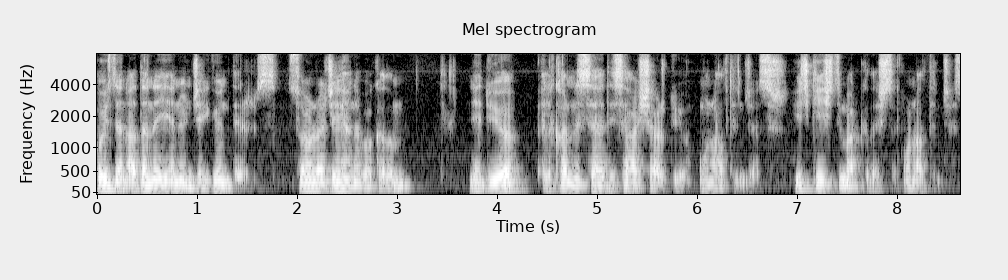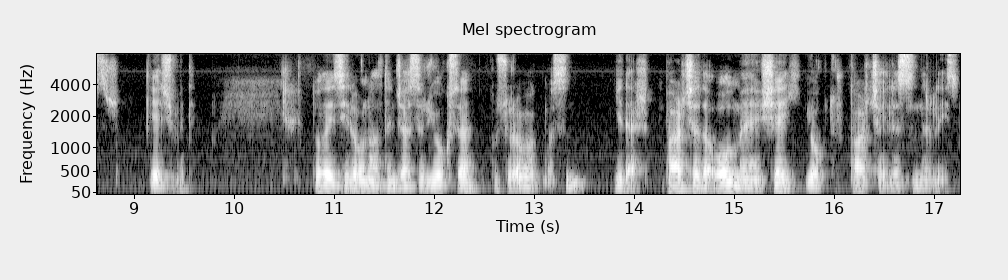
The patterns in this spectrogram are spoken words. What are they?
o yüzden Adana'yı en önce göndeririz. Sonra Ceyhan'a bakalım. Ne diyor? El karni sadisi aşar diyor. 16. asır. Hiç geçti mi arkadaşlar 16. asır? Geçmedi. Dolayısıyla 16. asır yoksa kusura bakmasın gider. Parçada olmayan şey yoktur. Parçayla sınırlıyız.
